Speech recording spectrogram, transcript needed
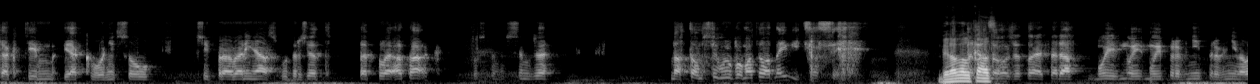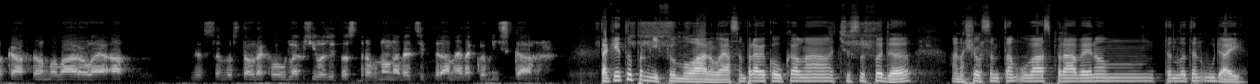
tak tím, jak oni jsou připravení nás udržet teple a tak. To si myslím, že na tom si budu pamatovat nejvíc asi. Byla velká... Toho, že to je teda můj, můj, můj první, první velká filmová role a že jsem dostal takovouhle příležitost rovnou na věci, která mě je takhle blízká. Tak je to první filmová role. Já jsem právě koukal na ČSFD a našel jsem tam u vás právě jenom tenhle ten údaj.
